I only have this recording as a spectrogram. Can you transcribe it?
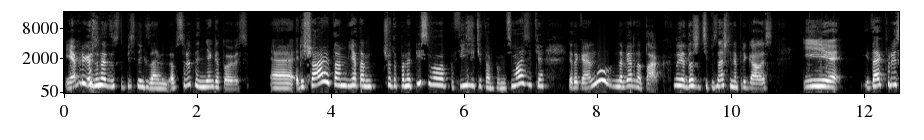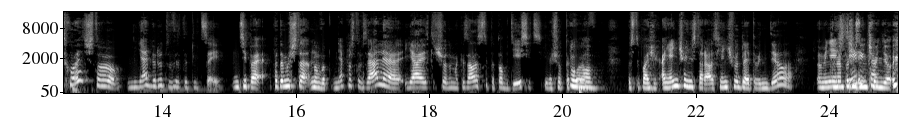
И я прихожу на этот вступительный экзамен, абсолютно не готовясь. Э, решаю там, я там что-то понаписывала по физике, там, по математике. Я такая, ну, наверное, так. Ну, я даже, типа, знаешь, не напрягалась. И и так происходит, что меня берут в этот лицей. Ну, типа, потому что, ну, вот меня просто взяли, я еще там оказалась, типа, топ-10 или что-то такое Ого. поступающих. А я ничего не старалась, я ничего для этого не делала. У меня Она истерика, ничего не делает.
